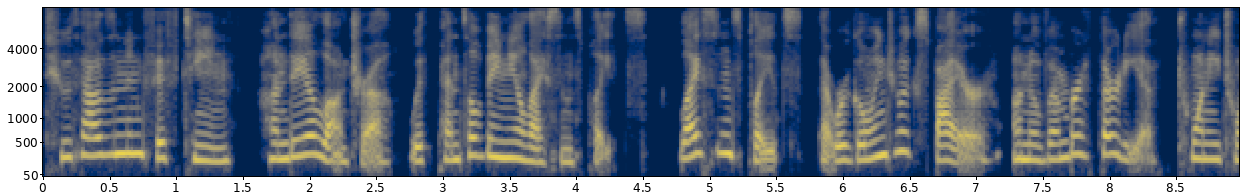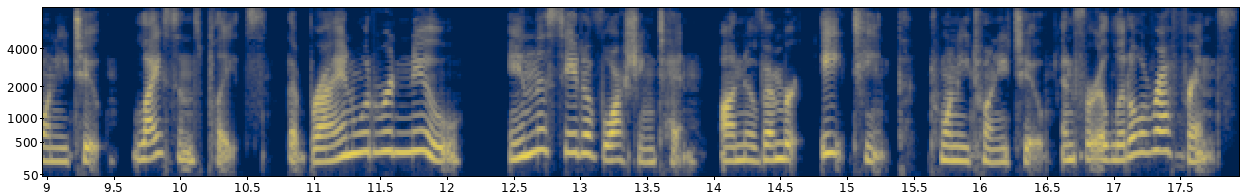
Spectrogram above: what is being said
2015 Hyundai Elantra with Pennsylvania license plates. license plates that were going to expire on November 30th, 2022. License plates that Bryan would renew in the state of Washington on November 18th, 2022. And for a little reference,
